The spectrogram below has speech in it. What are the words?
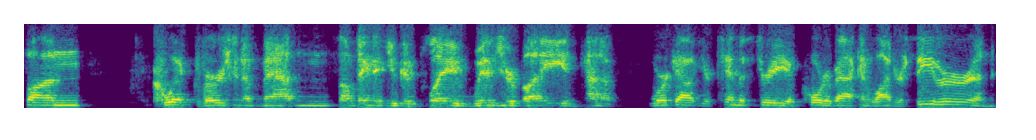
fun, quick version of Madden, something that you can play with your buddy and kind of work out your chemistry of quarterback and wide receiver and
